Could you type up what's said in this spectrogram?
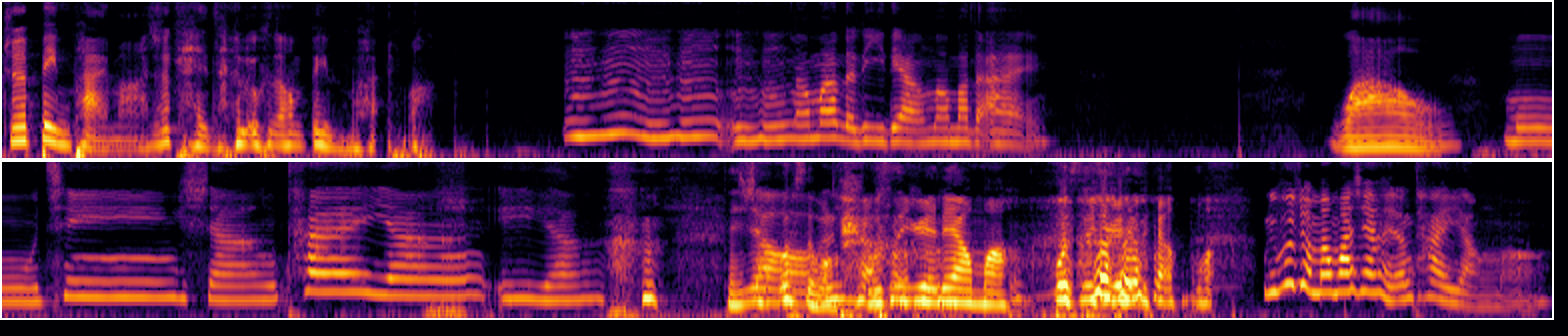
就是并排嘛，就是可以在路上并排嘛。嗯哼嗯哼嗯哼，妈妈的力量，妈妈的爱。哇哦！母亲像太阳一样。等一下，为什么不是月亮吗？不是月亮吗？你不觉得妈妈现在很像太阳吗？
